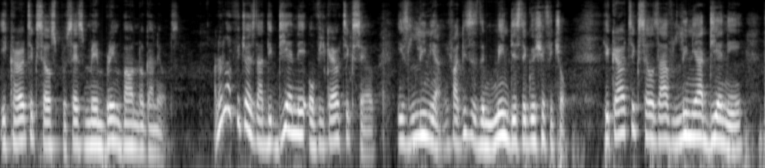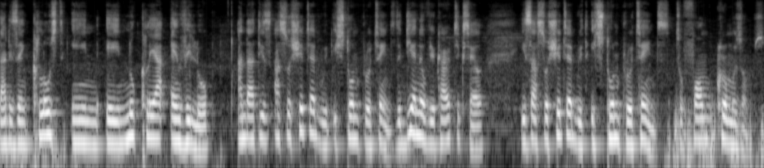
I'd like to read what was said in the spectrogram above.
eukaryotic cells possess membrane bound organelles. Another feature is that the DNA of eukaryotic cell is linear. In fact, this is the main distinguishing feature. Eukaryotic cells have linear DNA that is enclosed in a nuclear envelope and that is associated with histone proteins. The DNA of eukaryotic cell is associated with histone proteins to form chromosomes.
